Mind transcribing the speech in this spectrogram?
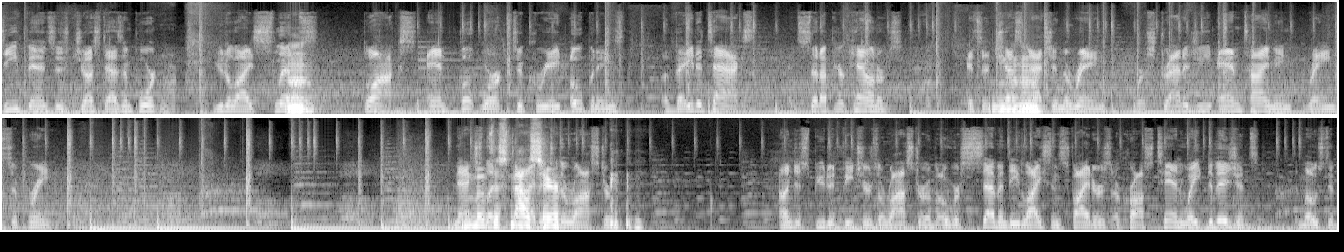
Defense is just as important. Utilize slips, Mm. blocks, and footwork to create openings, evade attacks, and set up your counters. It's a chess Mhm. match in the ring where strategy and timing reign supreme. Next, Move this mouse here. The roster. Undisputed features a roster of over 70 licensed fighters across 10 weight divisions, the most of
